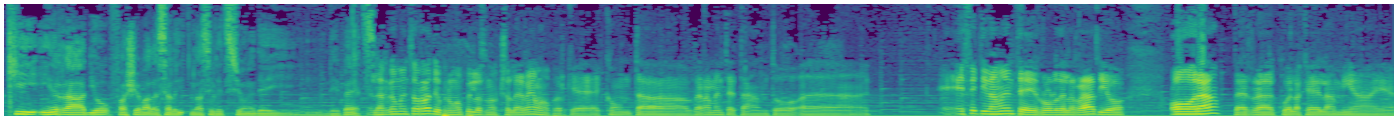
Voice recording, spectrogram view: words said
chi in radio faceva la, sele- la selezione dei, dei pezzi. L'argomento radio prima o poi lo snoccioleremo perché conta veramente tanto. Eh, effettivamente il ruolo della radio ora, per quella che è la mia eh,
